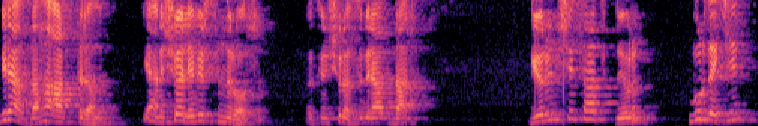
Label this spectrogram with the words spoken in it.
biraz daha arttıralım. Yani şöyle bir sınır olsun. Bakın şurası biraz dar. Görünüşe sağ tıklıyorum. Buradaki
